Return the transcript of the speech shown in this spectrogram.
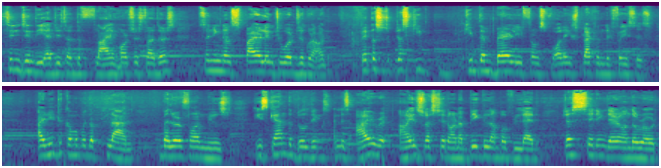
singeing the edges of the flying horse's feathers, sending them spiraling towards the ground. Pegasus just keep keep them barely from falling flat on their faces. I need to come up with a plan, Bellerophon mused. He scanned the buildings, and his eye re- eyes rested on a big lump of lead just sitting there on the road,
